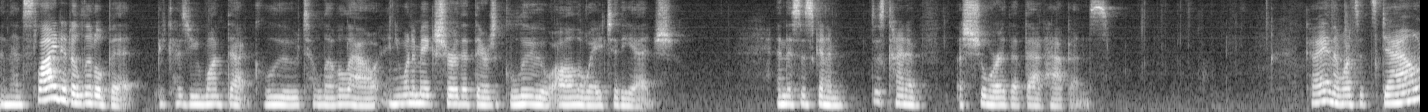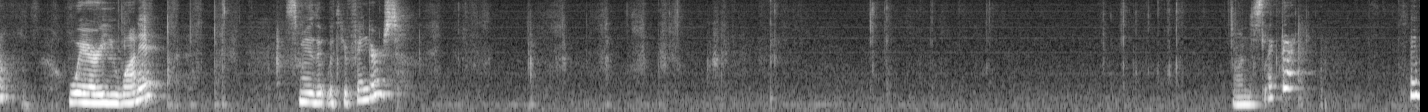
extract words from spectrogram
And then slide it a little bit because you want that glue to level out and you want to make sure that there's glue all the way to the edge. And this is going to just kind of assure that that happens. Okay, and then once it's down where you want it, smooth it with your fingers. And just like that.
